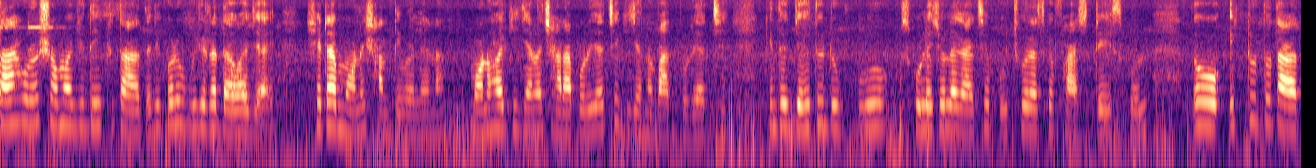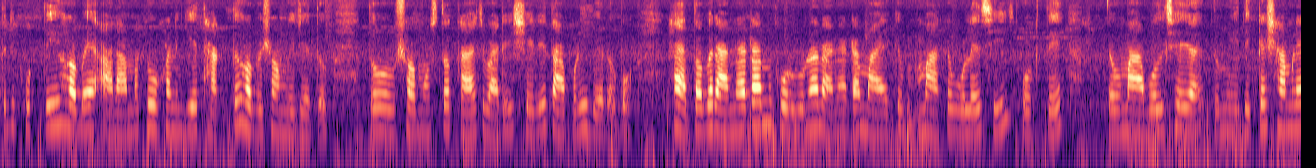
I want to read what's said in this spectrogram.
তাড়াহুড়োর সময় যদি একটু তাড়াতাড়ি করে পুজোটা দেওয়া যায় সেটা মনে শান্তি মেলে না। মনে হয় কি যেন ছাড়া পড়ে যাচ্ছে, কি যেন বাদ পড়ে যাচ্ছে। কিন্তু যেহেতু ডুবু স্কুলে চলে গেছে পুচকুর আজকে ফার্স্ট ডে স্কুল তো একটু তো তাড়াতাড়ি করতেই হবে। আর আমাকে ওখানে গিয়ে থাকতে হবে সঙ্গে যেহেতু, তো সমস্ত কাজ বাড়ির সেরে তারপরেই বেরোবো। হ্যাঁ তবে রান্নাটা আমি করব না। রান্নাটা মায়েরকে মাকে বলেছি করতে। তো মা বলছে, তুমি এদিকটা সামলে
